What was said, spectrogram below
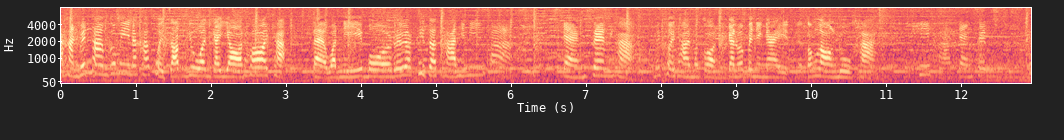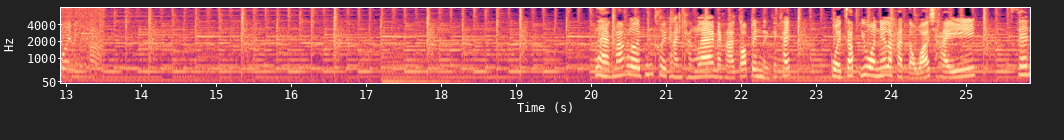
อาหารเวียดนามก็มีนะคะก๋วยจับยวนไกยอทอดค่ะ แต่วันนี้โบเลือกที่จะทานที่นี่ค่ะ แกงเส้นค่ะ ไม่เคยทานมาก่อนเหมือนกันว่าเป็นยังไง เดี๋ยวต้องลองดูค่ะพี่คะแกงเส้นถ้วยหนึ่งค่ะแปลกมากเลยเพิ่งเคยทานครั้งแรกนะคะ ก็เป็นเหมือนคล้ายๆก๋วยจับยวนเนี่ยแหละค่ะ แต่ว่าใช้ เส้น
